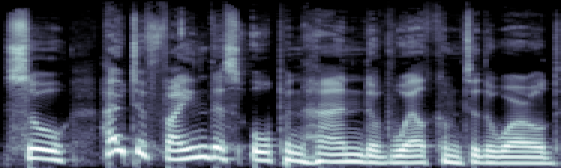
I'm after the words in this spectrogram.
So, how to find this open hand of welcome to the world?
